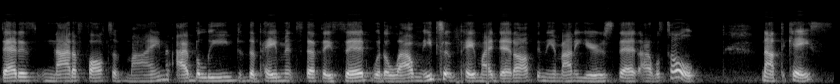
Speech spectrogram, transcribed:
that is not a fault of mine. I believed the payments that they said would allow me to pay my debt off in the amount of years that I was told. Not the case.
